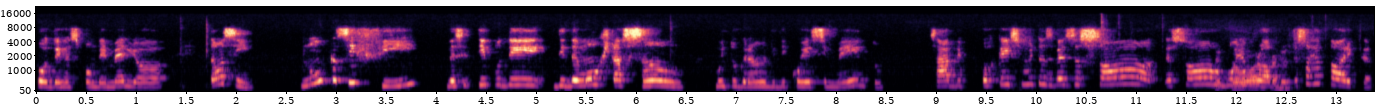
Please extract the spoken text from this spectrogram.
poder responder melhor. Então, assim, nunca se fie nesse tipo de, de demonstração muito grande de conhecimento, sabe? Porque isso muitas vezes é só, é só orgulho retórica. próprio, é só retórica.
